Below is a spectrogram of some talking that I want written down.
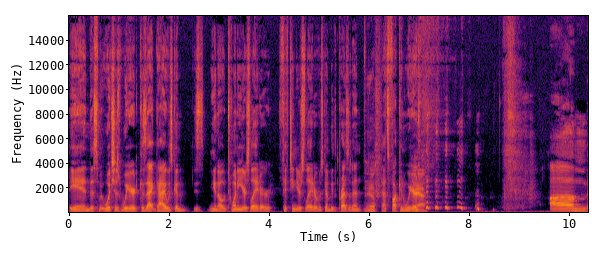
in this, which is weird because that guy was going to, you know, 20 years later, 15 years later, was going to be the president. Ugh. That's fucking weird. Yeah. Um,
